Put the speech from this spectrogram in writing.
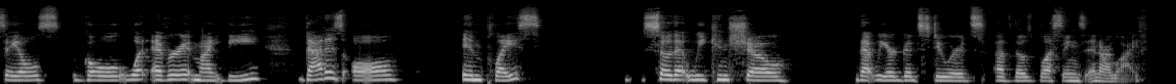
sales goal, whatever it might be, that is all in place so that we can show that we are good stewards of those blessings in our life.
